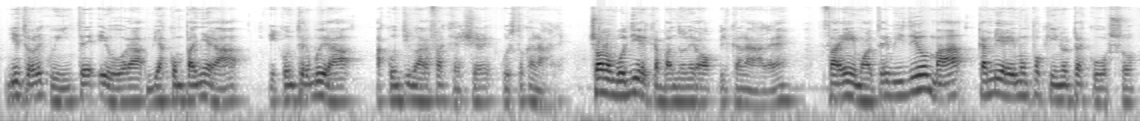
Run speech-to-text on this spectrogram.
dietro le quinte e ora vi accompagnerà e contribuirà a continuare a far crescere questo canale. Ciò non vuol dire che abbandonerò il canale, eh? Faremo altri video ma cambieremo un pochino il percorso.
